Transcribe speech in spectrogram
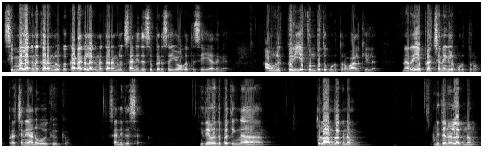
சிம்ம லக்னக்காரங்களுக்கும் கடக லக்னக்காரங்களுக்கு சனி திசை பெருசாக யோகத்தை செய்யாதுங்க. அவங்களுக்கு பெரிய துன்பத்தை கொடுத்துரும் வாழ்க்கையில். நிறைய பிரச்சனைகளை கொடுத்துரும். பிரச்சனையை அனுபவிக்க வைக்கும் சனி திசை. இதே வந்து பார்த்திங்கன்னா துலாம் லக்னம் மிதன லக்னம்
